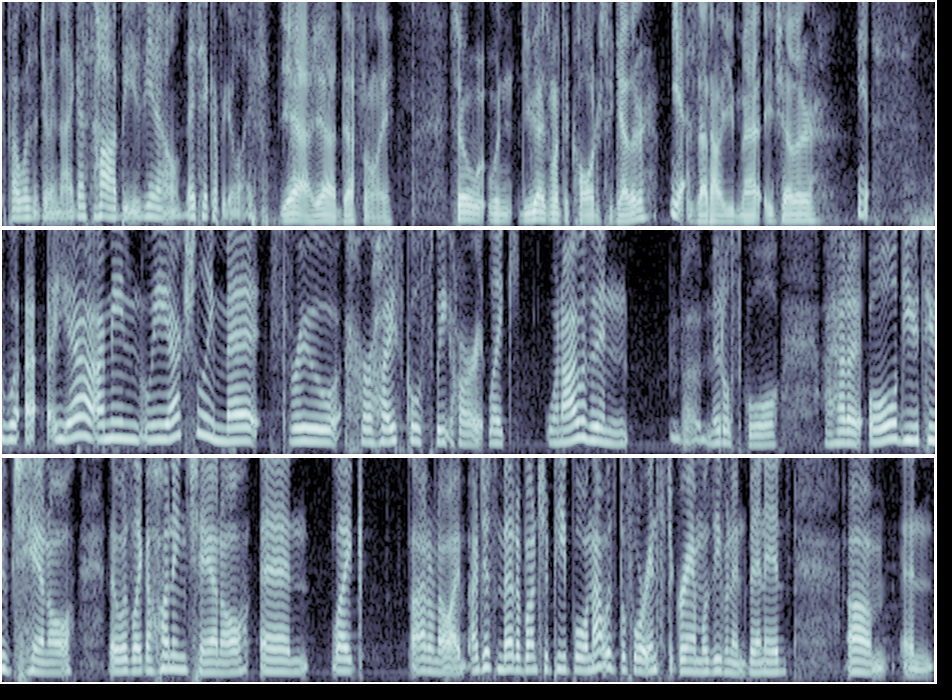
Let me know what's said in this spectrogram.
if I wasn't doing that. I guess hobbies, you know, they take over your life. Yeah, yeah, definitely. So, when you guys went to college together, Yes. is that how you met each other? Yes. Well, uh, yeah, I mean, we actually met through her high school sweetheart. Like when I was in uh, middle school, I had an old YouTube channel that was like a hunting channel, and like I don't know, I, I just met a bunch of people, and that was before Instagram was even invented, um, and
